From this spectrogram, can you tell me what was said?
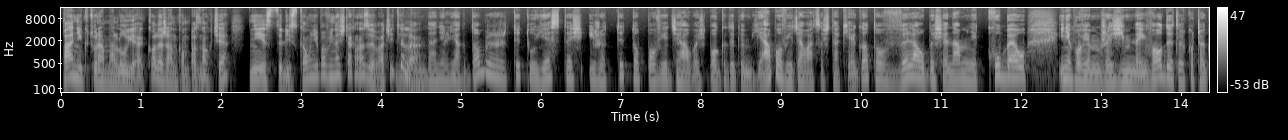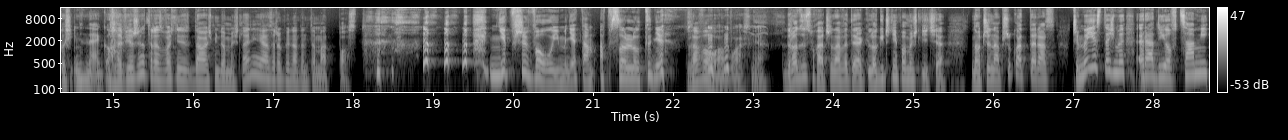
Pani, która maluje koleżanką paznokcie, nie jest stylistką, nie powinna się tak nazywać i tyle. Daniel, jak dobrze, że ty tu jesteś i że ty to powiedziałeś, bo gdybym ja powiedziała coś takiego, to wylałby się na mnie kubeł i nie powiem, że zimnej wody, tylko czegoś innego. Ale wiesz, że teraz właśnie dałaś mi do myślenia, ja zrobię na ten temat post. Nie przywołuj mnie tam absolutnie. Zawołam właśnie. Drodzy słuchacze, nawet jak logicznie pomyślicie, no czy na przykład teraz... Czy my jesteśmy radiowcami,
